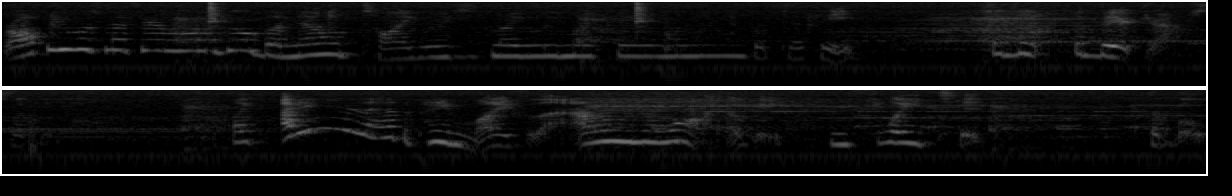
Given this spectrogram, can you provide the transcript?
Robbie was my favorite one to go, but now Tiger is likely my favorite one. But okay, so the the bear traps. Like I didn't even have to pay money for that. I don't even know why. Okay, inflated, inflatable,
